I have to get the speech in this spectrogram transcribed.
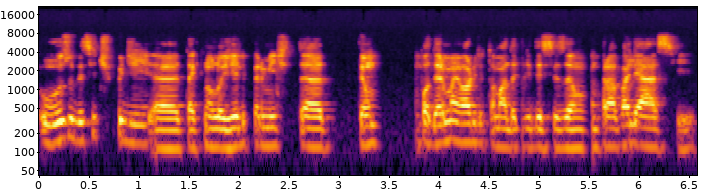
o uso desse tipo de uh, tecnologia ele permite ter um poder maior de tomada de decisão para avaliar se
